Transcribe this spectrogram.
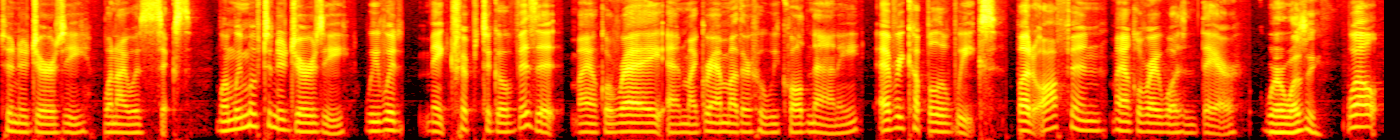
to New Jersey when I was six. When we moved to New Jersey, we would make trips to go visit my Uncle Ray and my grandmother, who we called Nanny, every couple of weeks. But often my Uncle Ray wasn't there. Where was he? Well,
